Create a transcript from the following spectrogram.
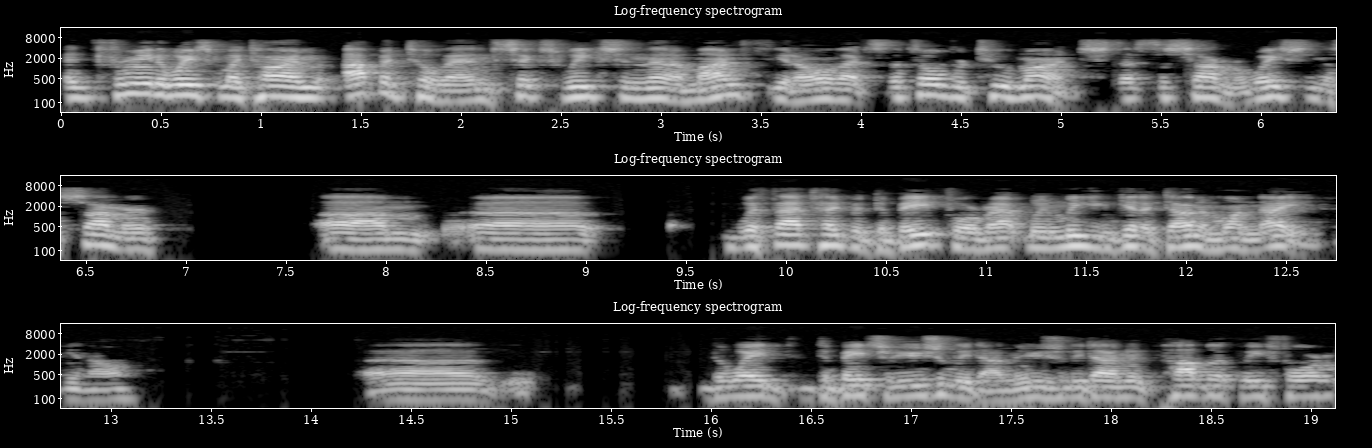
and for me to waste my time up until then, six weeks and then a month, you know, that's that's over two months. That's the summer, wasting the summer. Um, uh, with that type of debate format, when we can get it done in one night, you know. Uh, the way debates are usually done. They're usually done publicly, form,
